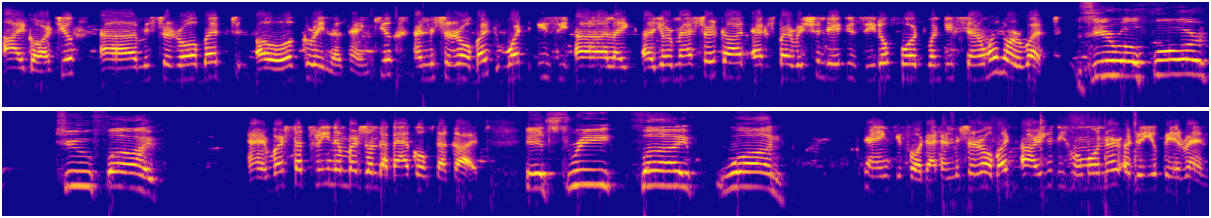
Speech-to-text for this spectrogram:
I got you. Uh, Mr. Robert oh, Greenell, thank you. And Mr. Robert, what is uh, like uh, your MasterCard expiration date is 0427 or what? Zero four two five. And what's the three numbers on the back of the card? It's three five one. Thank you for that. And Mr. Robert, are you the homeowner or do you pay rent?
